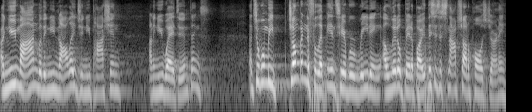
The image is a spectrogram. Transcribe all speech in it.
A new man with a new knowledge, a new passion, and a new way of doing things. And so when we jump into Philippians here, we're reading a little bit about this is a snapshot of Paul's journey.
